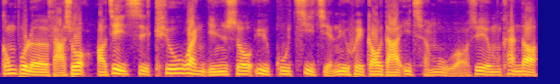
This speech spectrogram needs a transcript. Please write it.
公布了法说，好，这一次 Q1 营收预估季减率会高达一成五哦，所以我们看到，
